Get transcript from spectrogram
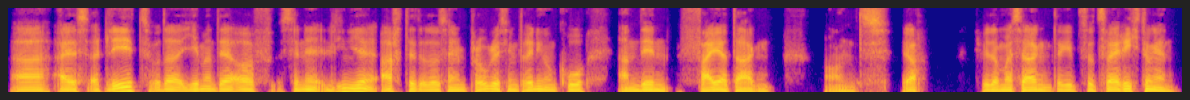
äh, als Athlet oder jemand, der auf seine Linie achtet oder seinen Progress im Training und Co. an den Feiertagen? Und ja, ich würde mal sagen, da gibt es so zwei Richtungen.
